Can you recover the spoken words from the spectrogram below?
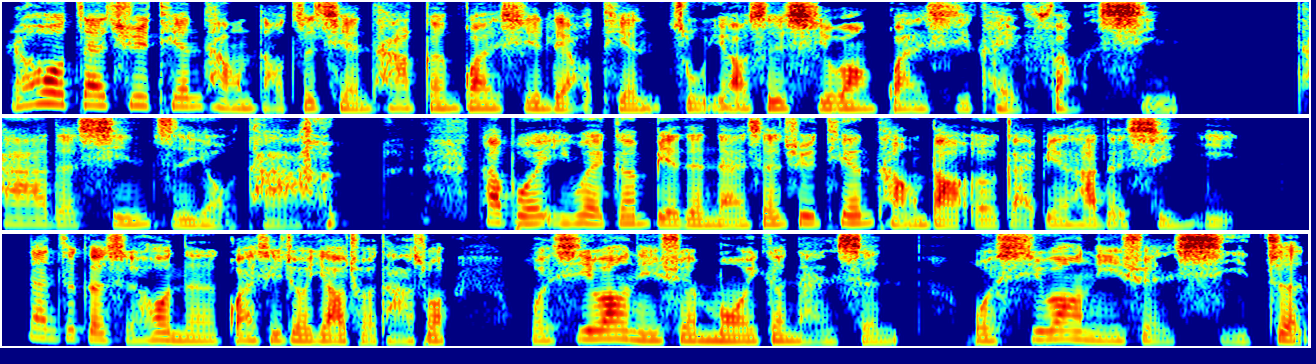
然后在去天堂岛之前，他跟关系聊天，主要是希望关系可以放心，他的心只有他，他不会因为跟别的男生去天堂岛而改变他的心意。那这个时候呢，关系就要求他说：“我希望你选某一个男生，我希望你选席正。”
